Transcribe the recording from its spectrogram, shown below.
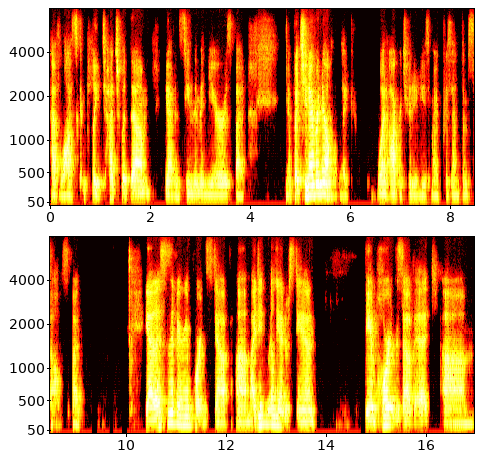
have lost complete touch with them. You haven't seen them in years but but you never know like what opportunities might present themselves but yeah this is a very important step um, i didn't really understand the importance of it um,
